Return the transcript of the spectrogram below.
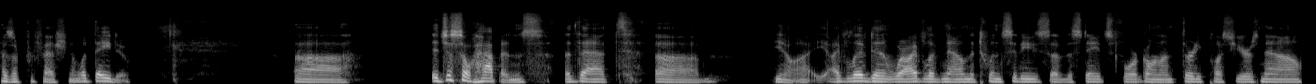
as a professional, what they do. Uh, it just so happens that um, you know I, I've lived in where I've lived now in the Twin Cities of the states for going on 30 plus years now,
